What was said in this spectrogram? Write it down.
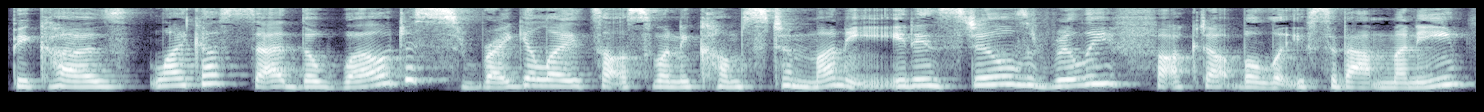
Because, like I said, the world just regulates us when it comes to money. It instills really fucked up beliefs about money.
